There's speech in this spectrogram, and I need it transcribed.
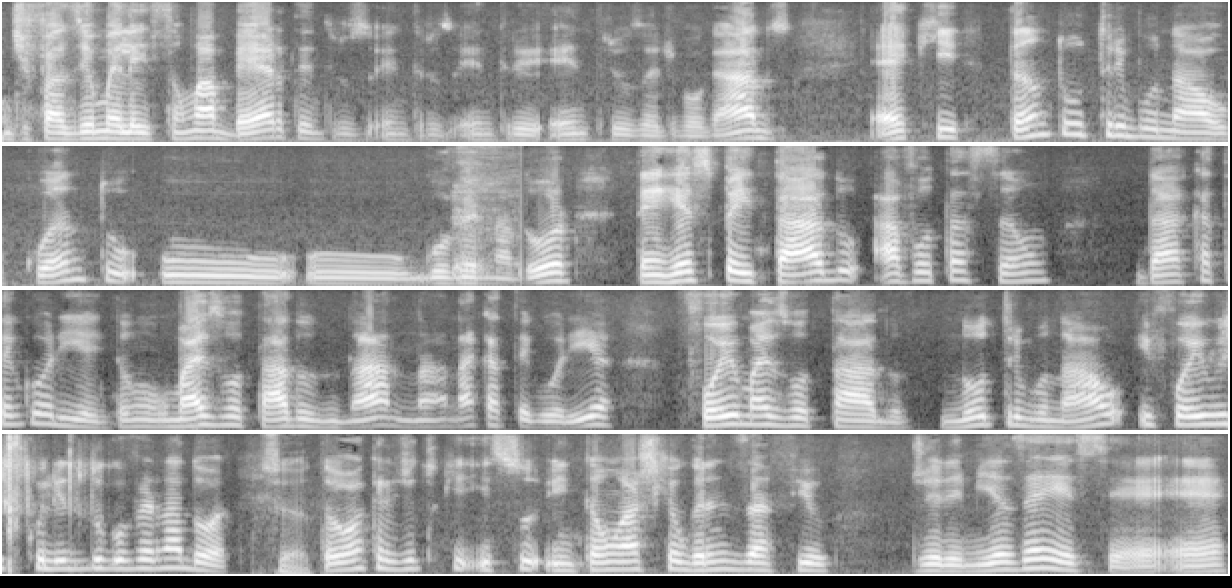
de fazer uma eleição aberta entre os, entre, os, entre, entre os advogados é que tanto o tribunal quanto o, o governador têm respeitado a votação da categoria. Então, o mais votado na, na, na, categoria foi o mais votado no tribunal e foi o escolhido do governador. Certo. Então, eu acredito que isso. Então, acho que o grande desafio de Jeremias é esse: é, é,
